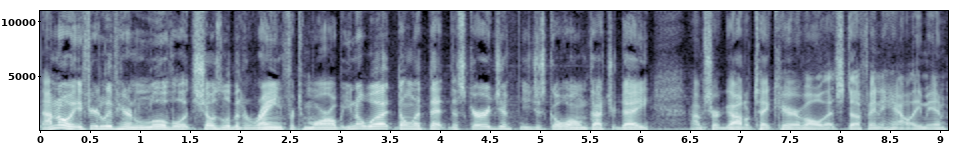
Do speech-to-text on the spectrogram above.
Now, I know if you live here in Louisville, it shows a little bit of rain for tomorrow, but you know what? Don't let that discourage you. You just go on without your day. I'm sure God will take care of all that stuff anyhow. Amen.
